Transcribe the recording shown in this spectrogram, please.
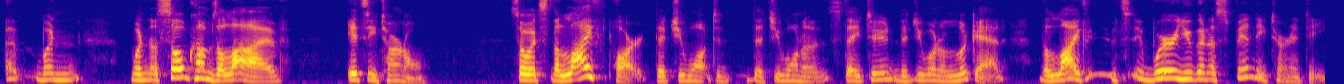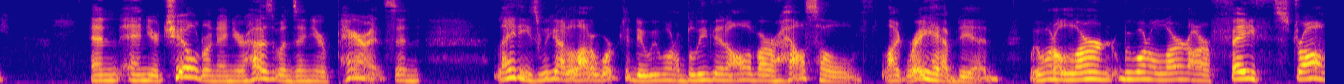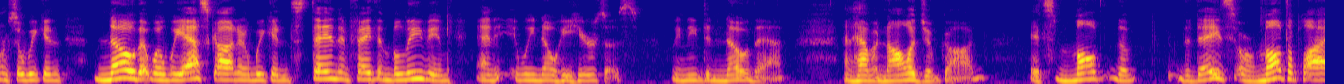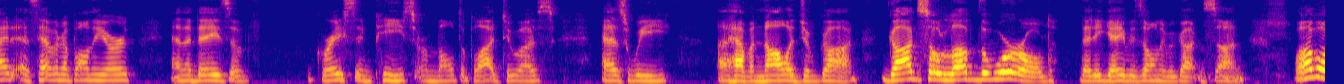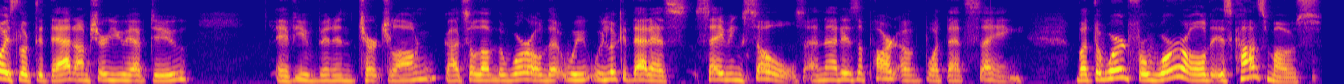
uh, when when a soul comes alive, it's eternal. So it's the life part that you want to that you want to stay tuned, that you want to look at. The life, where are you going to spend eternity? And and your children and your husbands and your parents and ladies, we got a lot of work to do. We want to believe in all of our households like Rahab did. We want to learn, we want to learn our faith strong so we can know that when we ask God and we can stand in faith and believe Him and we know He hears us. We need to know that and have a knowledge of God. It's mul- the the days are multiplied as heaven upon the earth, and the days of grace and peace are multiplied to us as we uh, have a knowledge of God. God so loved the world that he gave his only begotten Son. Well, I've always looked at that. I'm sure you have too. If you've been in church long, God so loved the world that we, we look at that as saving souls, and that is a part of what that's saying. But the word for world is cosmos,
